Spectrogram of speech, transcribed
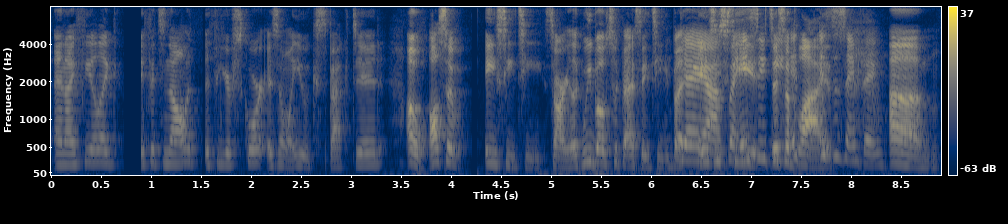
and i feel like if it's not if your score isn't what you expected oh also act sorry like we both took the sat but, yeah, yeah, ACT, but ACT this it- applies it's the same thing. um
